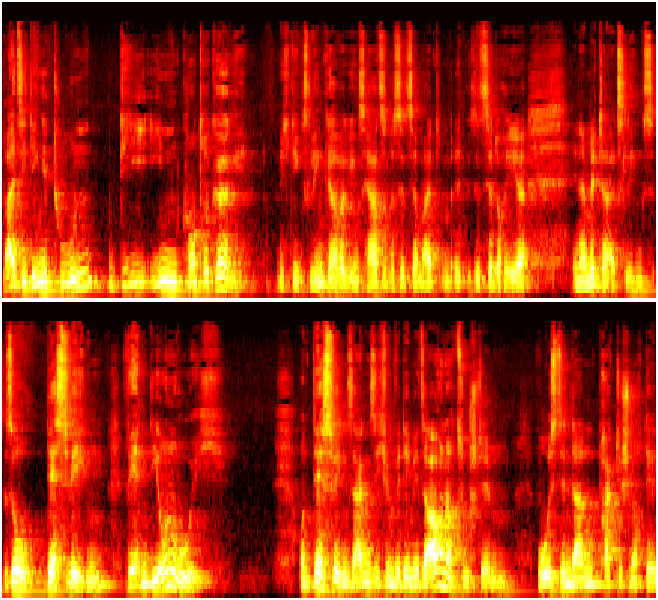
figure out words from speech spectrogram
weil sie Dinge tun, die ihnen contre coeur gehen. Nicht gegen das Linke, aber gegen das Herz. Und das sitzt ja, sitzt ja doch eher in der Mitte als links. So, deswegen werden die unruhig. Und deswegen sagen sich, wenn wir dem jetzt auch noch zustimmen, wo ist denn dann praktisch noch der,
